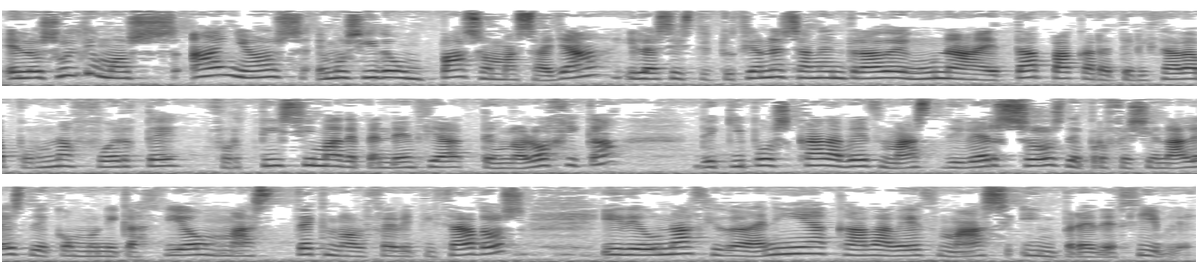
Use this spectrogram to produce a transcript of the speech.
En los últimos años hemos ido un paso más allá y las instituciones han entrado en una etapa caracterizada por una fuerte, fortísima dependencia tecnológica de equipos cada vez más diversos, de profesionales de comunicación más tecnoalfabetizados y de una ciudadanía cada vez más impredecible.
